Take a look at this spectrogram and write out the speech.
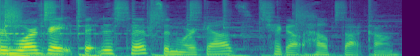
For more great fitness tips and workouts, check out health.com.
